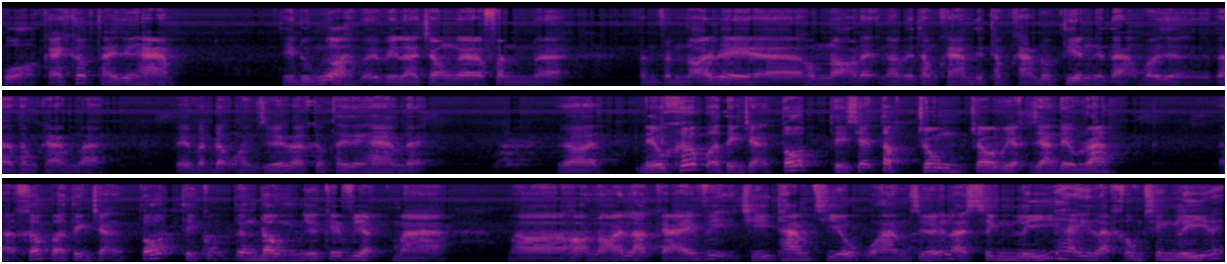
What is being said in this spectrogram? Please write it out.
của cái khớp thái dương hàm. Thì đúng rồi bởi vì là trong à, phần à, phần phần nói về hôm nọ đấy nói về thăm khám thì thăm khám đầu tiên người ta cũng bao giờ người ta thăm khám là về vận động hàm dưới và khớp thái dương hàm đấy. Rồi nếu khớp ở tình trạng tốt thì sẽ tập trung cho việc dàn đều răng. Ờ, khớp ở tình trạng tốt thì cũng tương đồng như cái việc mà mà họ nói là cái vị trí tham chiếu của hàm dưới là sinh lý hay là không sinh lý đấy.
